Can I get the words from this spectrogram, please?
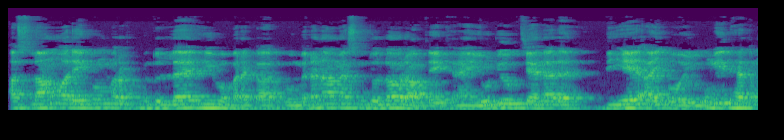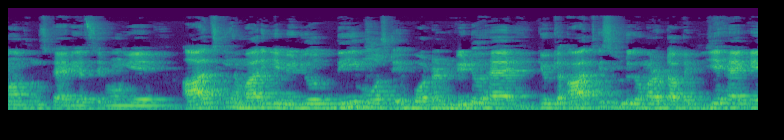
अस्सलाम वालेकुम रहमतुल्लाहि व बरकातहू मेरा नाम है असमतुल्ला और आप देख रहे हैं YouTube channel the A I O U उम्मीद है तमाम फ्रेंड्स खैरियत से होंगे। आज की हमारी ये video the most important video है, क्योंकि आज की इस वीडियो का हमारा टॉपिक ये है कि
